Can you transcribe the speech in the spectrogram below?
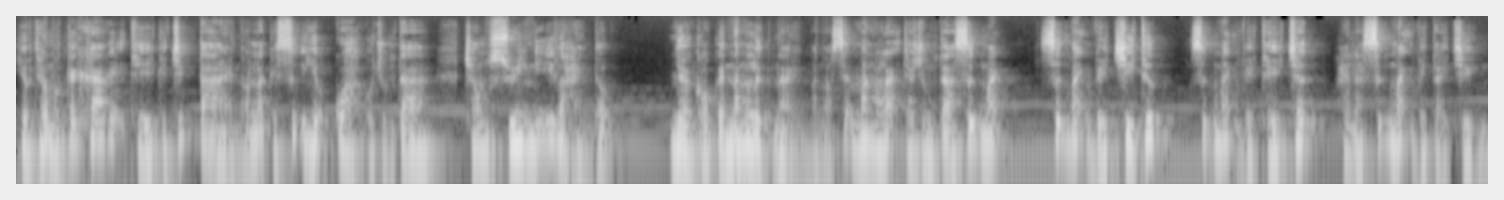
Hiểu theo một cách khác ấy, thì cái chữ tài nó là cái sự hiệu quả của chúng ta trong suy nghĩ và hành động. Nhờ có cái năng lực này mà nó sẽ mang lại cho chúng ta sức mạnh, sức mạnh về tri thức, sức mạnh về thể chất hay là sức mạnh về tài chính.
